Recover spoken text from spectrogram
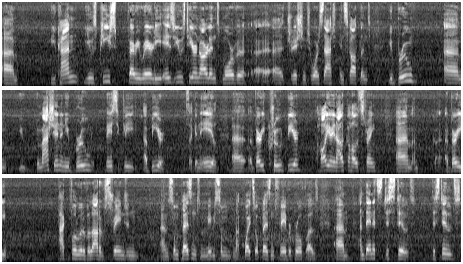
Um, you can use peat. Very rarely is used here in Ireland. More of a, a, a tradition towards that in Scotland. You brew, um, you, you mash in and you brew basically a beer. It's like an ale, uh, a very crude beer, higher in alcohol strength, um, and a very packed full with a lot of strange and um, some pleasant maybe some not quite so pleasant flavour profiles. Um, and then it's distilled. Distilled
